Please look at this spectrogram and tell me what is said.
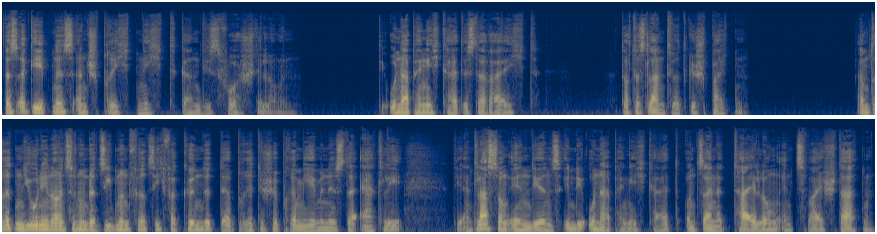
Das Ergebnis entspricht nicht Gandhis Vorstellungen. Die Unabhängigkeit ist erreicht, doch das Land wird gespalten. Am 3. Juni 1947 verkündet der britische Premierminister Attlee die Entlassung Indiens in die Unabhängigkeit und seine Teilung in zwei Staaten,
